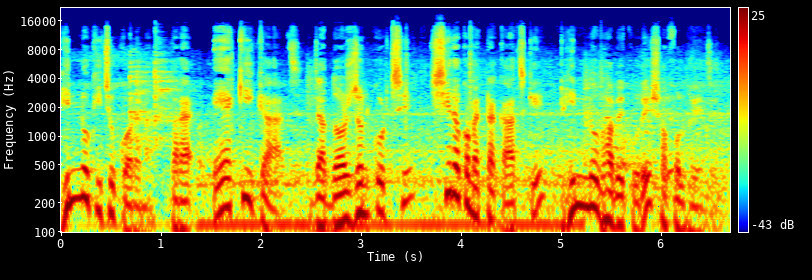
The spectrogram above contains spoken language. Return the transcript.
ভিন্ন কিছু করে না। তারা একই কাজ, যা দশজন করছে, সেরকম একটা কাজকে ভিন্নভাবে করে সফল হয়ে যায়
